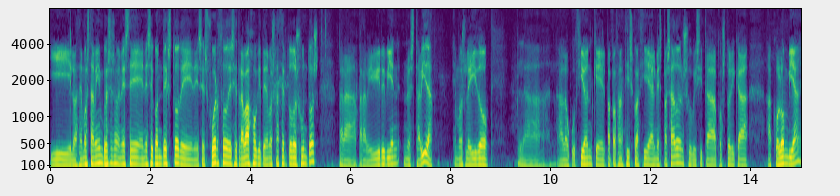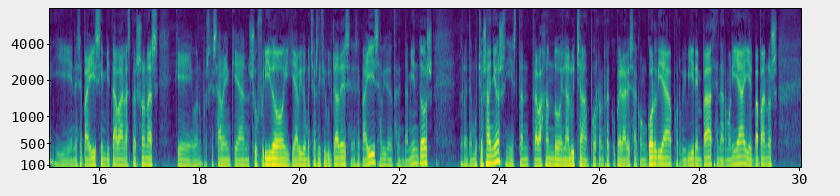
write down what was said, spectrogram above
Y lo hacemos también, pues eso, en ese, en ese contexto de, de ese esfuerzo, de ese trabajo que tenemos que hacer todos juntos para, para vivir bien nuestra vida. Hemos leído la, la, locución que el Papa Francisco hacía el mes pasado en su visita apostólica a Colombia y en ese país invitaba a las personas que bueno pues que saben que han sufrido y que ha habido muchas dificultades en ese país, ha habido enfrentamientos durante muchos años y están trabajando en la lucha por recuperar esa concordia, por vivir en paz, en armonía y el Papa nos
